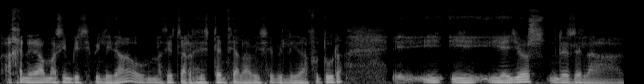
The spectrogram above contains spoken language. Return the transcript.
ha generado más invisibilidad o una cierta resistencia a la visibilidad futura y, y, ellos desde la,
